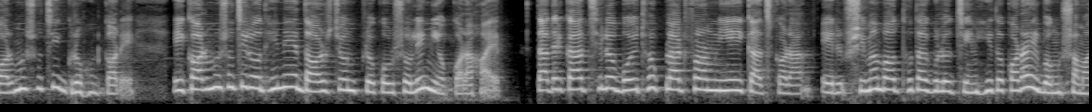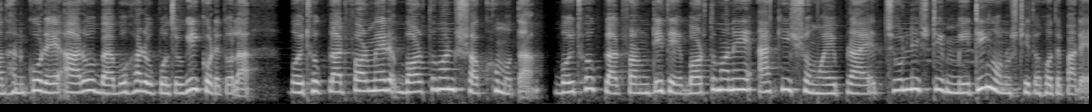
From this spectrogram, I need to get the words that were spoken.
কর্মসূচি গ্রহণ করে। এই কর্মসূচির অধীনে দশজন প্রকৌশলী নিয়োগ করা হয়। তাদের কাজ ছিল বৈঠক প্ল্যাটফর্ম নিয়েই কাজ করা। এর সীমাবদ্ধতাগুলো চিহ্নিত করা এবং সমাধান করে আরও ব্যবহার উপযোগী করে তোলা। বৈঠক প্ল্যাটফর্মের বর্তমান সক্ষমতা। বৈঠক প্ল্যাটফর্মটিতে বর্তমানে একই সময়ে প্রায় চল্লিশটি মিটিং অনুষ্ঠিত হতে পারে,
